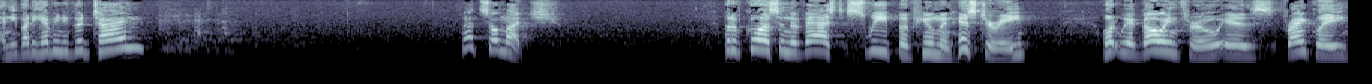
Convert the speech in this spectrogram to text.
Anybody having a good time? Not so much. But of course, in the vast sweep of human history, what we're going through is, frankly,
